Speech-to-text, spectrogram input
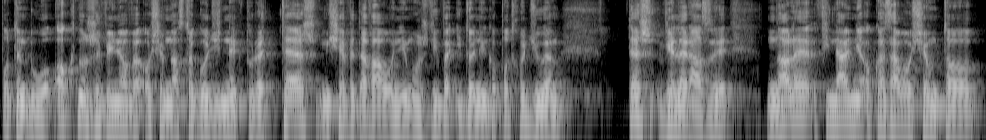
Potem było okno żywieniowe 18-godzinne, które też mi się wydawało niemożliwe i do niego podchodziłem też wiele razy. No ale finalnie okazało się to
